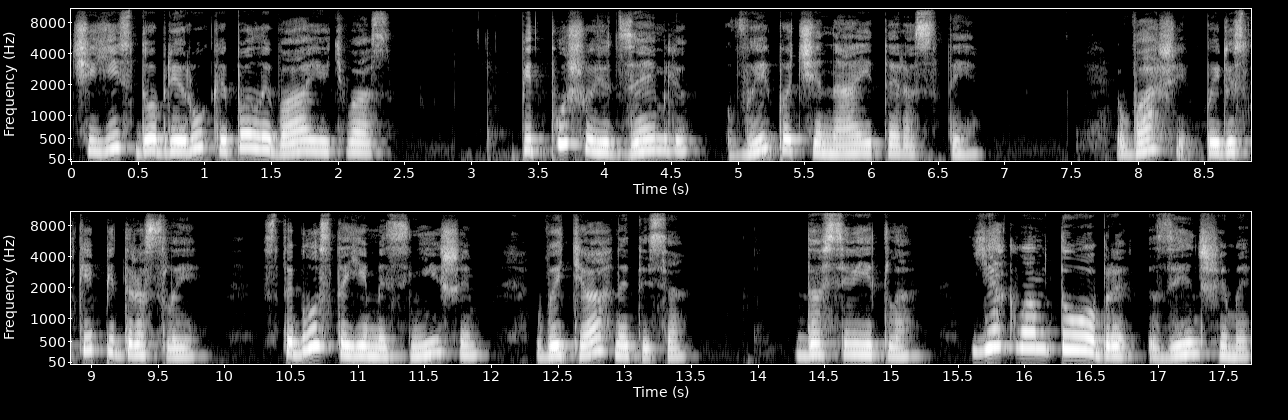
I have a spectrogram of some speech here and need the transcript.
чиїсь добрі руки поливають вас, підпушують землю, ви починаєте рости. Ваші пелюстки підросли, стебло стає міцнішим, ви тягнетеся до світла. Як вам добре з іншими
